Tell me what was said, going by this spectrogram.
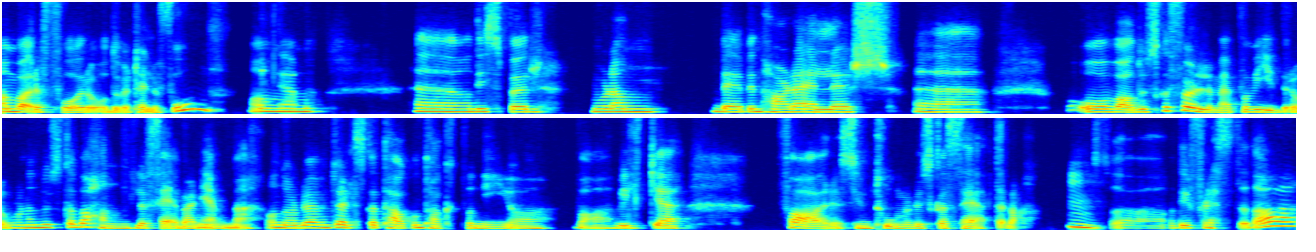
man bare får råd over telefon. Om, Ja. eh, og de spør hvordan babyen har det ellers. Eh, og hva du skal følge med på videre, og hvordan du skal behandle feberen hjemme. Og når du eventuelt skal ta kontakt på ny, og hva, hvilke faresymptomer du skal se etter, da. Mm. Så og de fleste da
